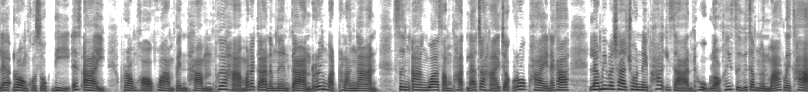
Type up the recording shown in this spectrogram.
และรองโฆษก DSI พร้อมขอความเป็นธรรม เพื่อหามาตรการดำเนินการเรื่องบัตรพลังงาน ซึ่งอ้างว่าสัมผัสแล้วจะหายจากโรคภัยนะคะ แล้วมีประชาชนในภาคอีสานถูกหลอกให้ซื้อจำนวนมากเลยค่ะ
